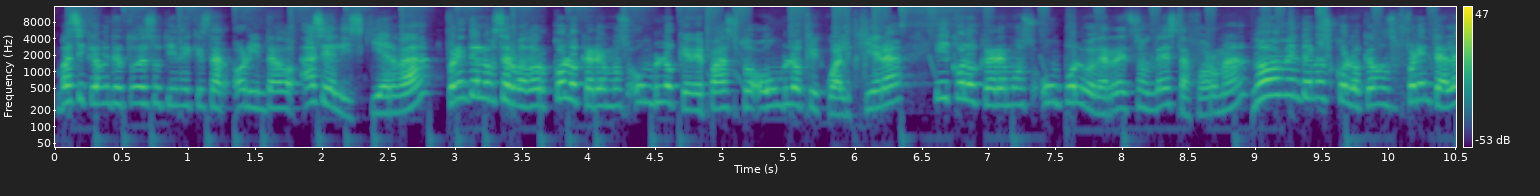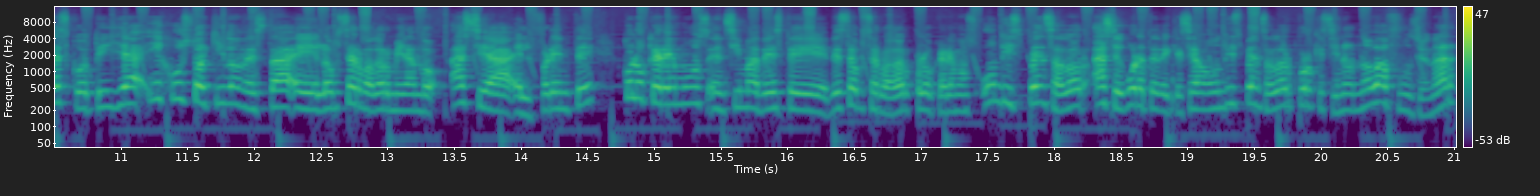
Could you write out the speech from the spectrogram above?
Básicamente todo eso tiene que estar orientado hacia la izquierda. Frente al observador colocaremos un bloque de pasto o un bloque cualquiera y colocaremos un polvo de redstone de esta forma. Nuevamente nos colocamos frente a la escotilla y justo aquí donde está el observador mirando hacia el frente, colocaremos encima de este, de este observador, colocaremos un dispensador. Asegúrate de que sea un dispensador porque si no, no va a funcionar.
